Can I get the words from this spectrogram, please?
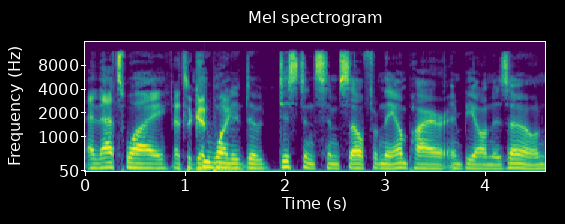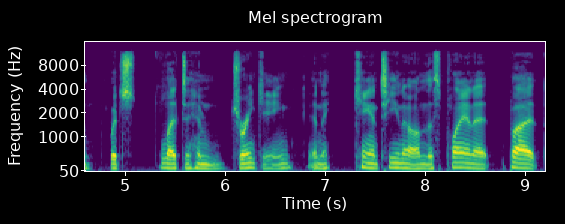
And that's why That's a good he point. wanted to distance himself from the Empire and be on his own, which led to him drinking in a cantina on this planet. But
